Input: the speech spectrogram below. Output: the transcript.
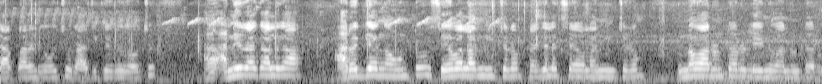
వ్యాపారాలు కావచ్చు రాజకీయంగా కావచ్చు అన్ని రకాలుగా ఆరోగ్యంగా ఉంటూ సేవలు అందించడం ప్రజలకు సేవలు అందించడం ఉన్నవారు ఉంటారు లేని వాళ్ళు ఉంటారు.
